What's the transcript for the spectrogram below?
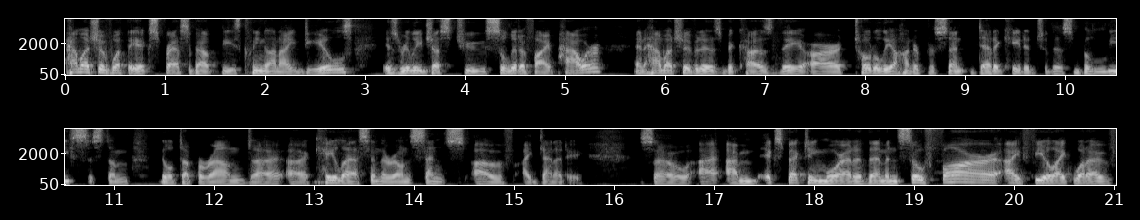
how much of what they express about these Klingon ideals is really just to solidify power, and how much of it is because they are totally 100% dedicated to this belief system built up around uh, uh, and their own sense of identity. So I, am expecting more out of them. And so far, I feel like what I've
